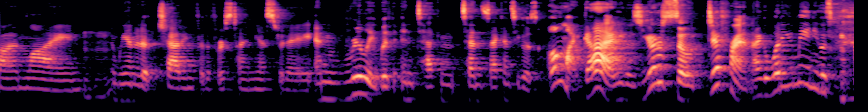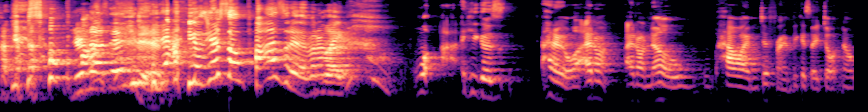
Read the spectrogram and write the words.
online, Mhm. and we ended up chatting for the first time yesterday. And really, within ten, 10 seconds, he goes, "Oh my god!" He goes, "You're so different." I go, "What do you mean?" He goes, "You're so You're not posi-" negative. Yeah, he goes, "You're so positive," and I'm Right. like, "Well," he goes, I don't know. I don't. I don't know how I'm different because I don't know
